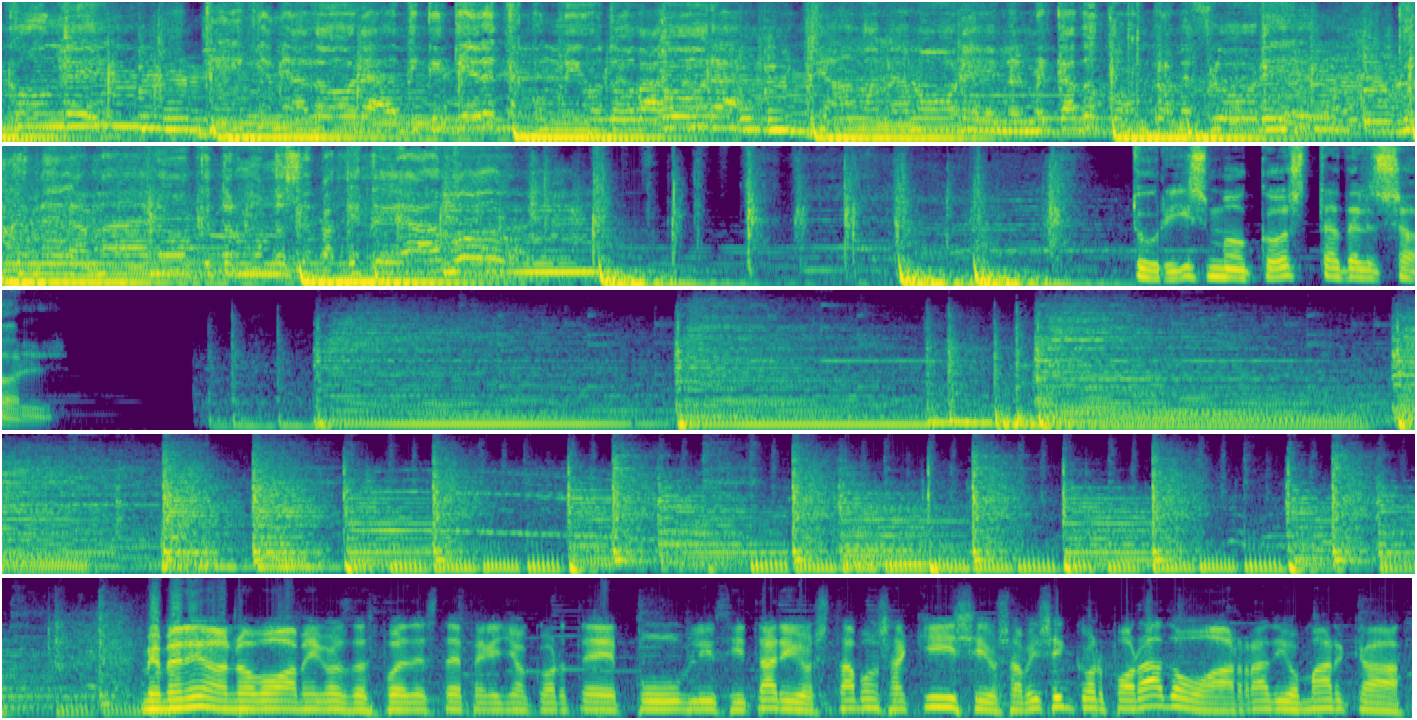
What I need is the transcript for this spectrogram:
di que quiere estar conmigo toda hora. Llámame amor, en el mercado cómprame flores. Cógeme la mano, que todo el mundo sepa que te amo. Turismo Costa del Sol. Bienvenido de nuevo amigos después de este pequeño corte publicitario. Estamos aquí, si os habéis incorporado a Radio Marca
